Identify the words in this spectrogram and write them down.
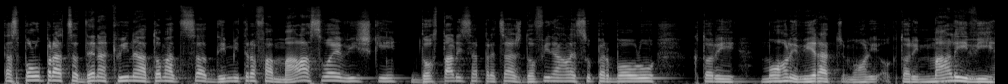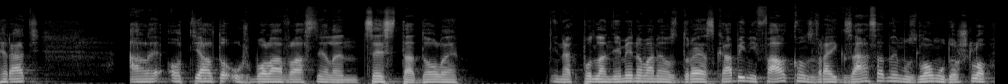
Tá spolupráca Dana Quina a Tomasa Dimitrofa mala svoje výšky, dostali sa predsa až do finále Super Bowlu, ktorí mohli vyhrať, mohli, ktorí mali vyhrať, ale odtiaľ to už bola vlastne len cesta dole. Inak podľa nemenovaného zdroja z kabiny Falcons vraj k zásadnému zlomu došlo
